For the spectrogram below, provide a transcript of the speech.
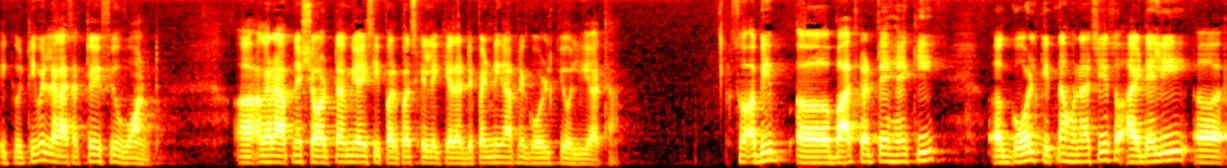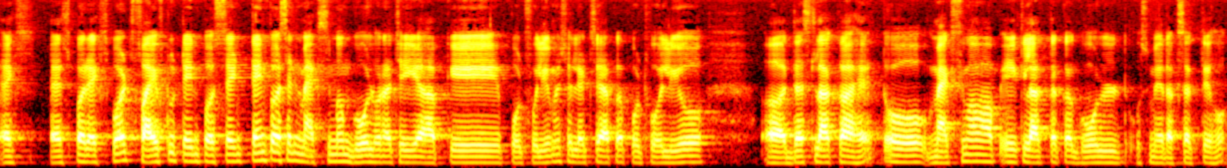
इक्विटी में लगा सकते हो इफ़ यू वांट अगर आपने शॉर्ट टर्म या इसी पर्पज़ के लिए किया था डिपेंडिंग आपने गोल्ड क्यों लिया था. सो so, अभी बात करते हैं कि गोल्ड कितना होना चाहिए. So ideally as per expert five to ten percent ten percent maximum gold होना चाहिए आपके पोर्टफोलियो में. सो लेट से आपका पोर्टफोलियो दस लाख का है तो मैक्सिमम आप एक लाख तक का गोल्ड उसमें रख सकते हो।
